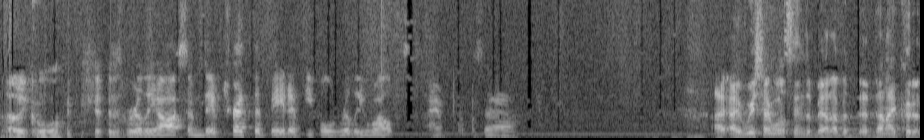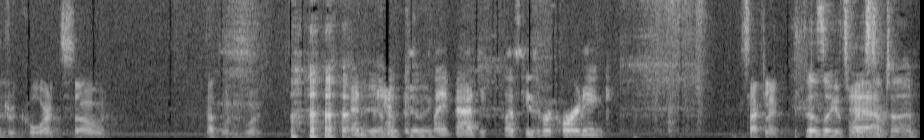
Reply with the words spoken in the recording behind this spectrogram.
That'll be cool. Which is really awesome. They've treated the beta people really well this time. So I, I wish I was in the beta, but then I couldn't record, so that wouldn't work. and yeah, he no doesn't kidding. play Magic unless he's recording. Exactly. It feels like it's a waste Um, of time.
